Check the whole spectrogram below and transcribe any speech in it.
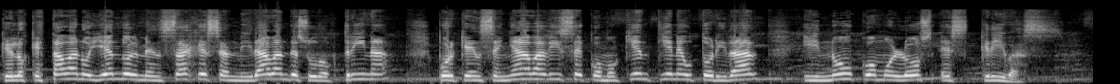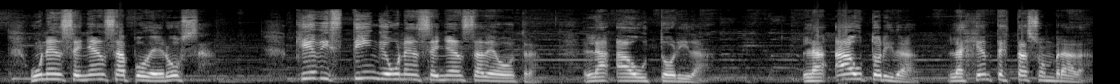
que los que estaban oyendo el mensaje se admiraban de su doctrina porque enseñaba, dice, como quien tiene autoridad y no como los escribas. Una enseñanza poderosa. ¿Qué distingue una enseñanza de otra? La autoridad. La autoridad. La gente está asombrada.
